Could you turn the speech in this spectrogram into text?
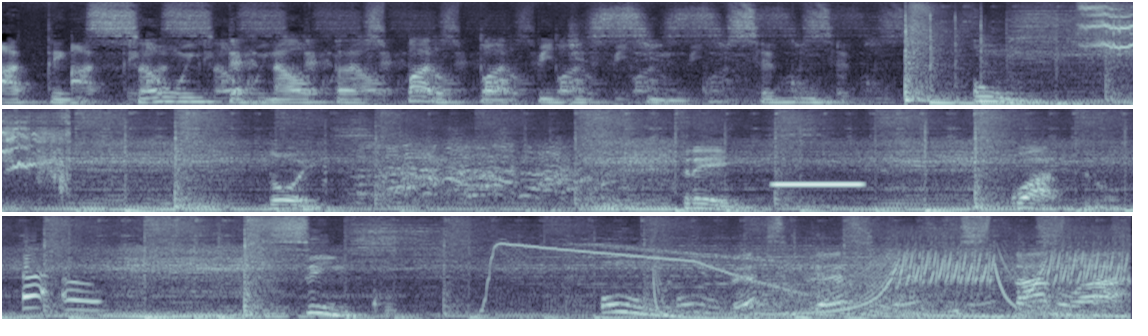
Atenção, Atenção internautas, internautas para o top de 5 segundos. 1, 2, 3, 4, 5. O Verso está no ar.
